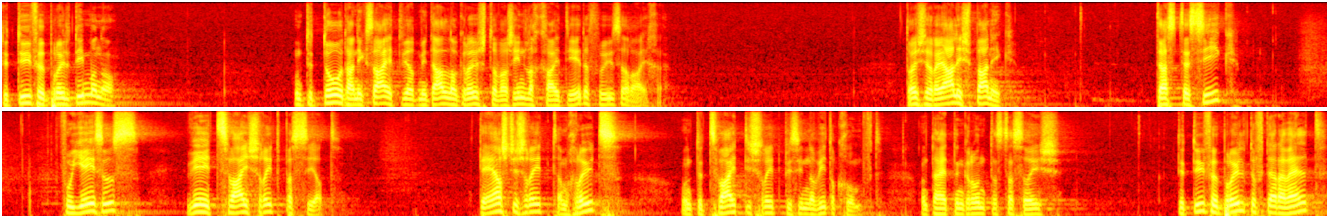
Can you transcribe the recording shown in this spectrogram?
Der Teufel brüllt immer noch. Und der Tod, habe ich gesagt, wird mit allergrößter Wahrscheinlichkeit jeder von uns erreichen. Da ist eine reale Spannung, dass der Sieg von Jesus wie in zwei Schritten passiert. Der erste Schritt am Kreuz und der zweite Schritt bis in der Wiederkunft. Und da hat den Grund, dass das so ist. Der Teufel brüllt auf dieser Welt,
